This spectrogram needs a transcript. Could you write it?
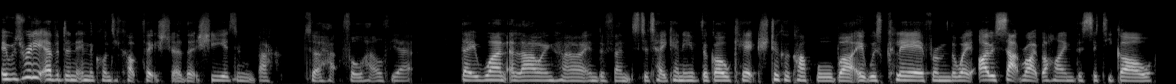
It was really evident in the Conti Cup fixture that she isn't back to full health yet they weren't allowing her in defence to take any of the goal kicks. She took a couple, but it was clear from the way I was sat right behind the City goal,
